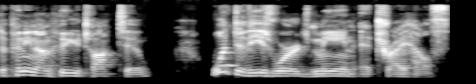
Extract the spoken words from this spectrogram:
depending on who you talk to. What do these words mean at TriHealth?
